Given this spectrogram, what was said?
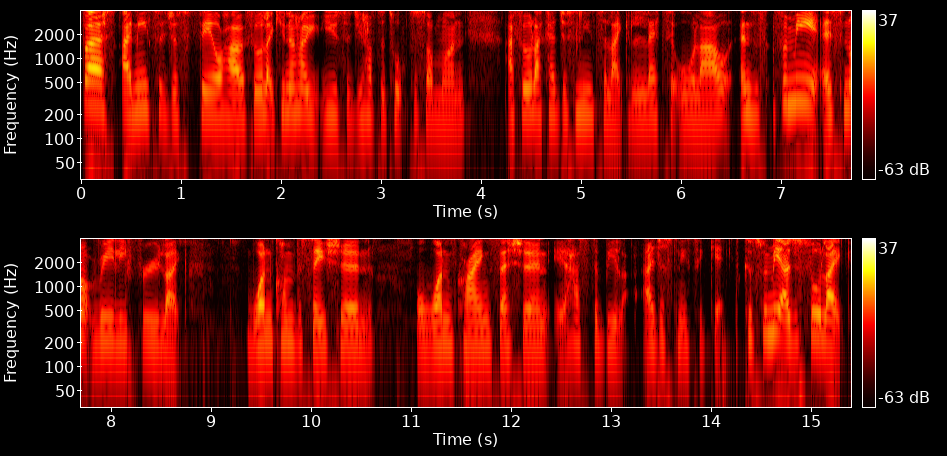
first I need to just feel how I feel. Like you know how you said you have to talk to someone. I feel like I just need to like let it all out. And for me, it's not really through like one conversation or one crying session. It has to be like I just need to get because for me, I just feel like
